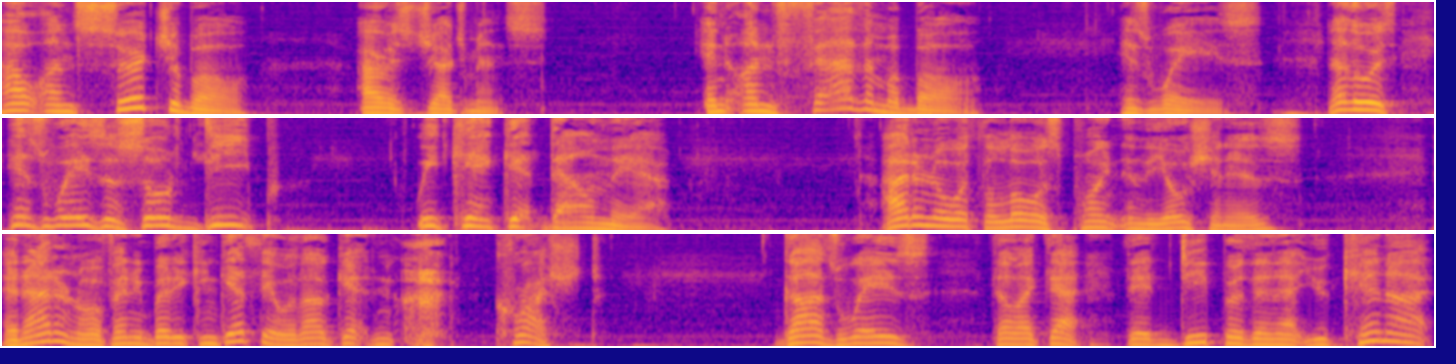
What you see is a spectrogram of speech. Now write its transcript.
How unsearchable are his judgments and unfathomable his ways. In other words, his ways are so deep, we can't get down there. I don't know what the lowest point in the ocean is, and I don't know if anybody can get there without getting crushed. God's ways, they're like that. They're deeper than that. You cannot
